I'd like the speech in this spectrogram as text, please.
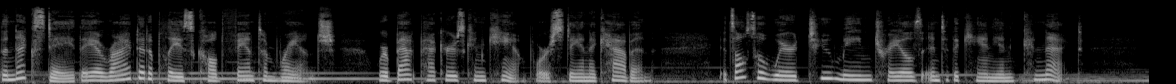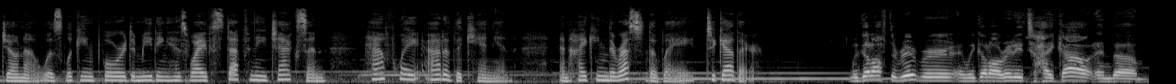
The next day, they arrived at a place called Phantom Ranch, where backpackers can camp or stay in a cabin. It's also where two main trails into the canyon connect. Jonah was looking forward to meeting his wife Stephanie Jackson halfway out of the canyon and hiking the rest of the way together we got off the river and we got all ready to hike out. And um,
